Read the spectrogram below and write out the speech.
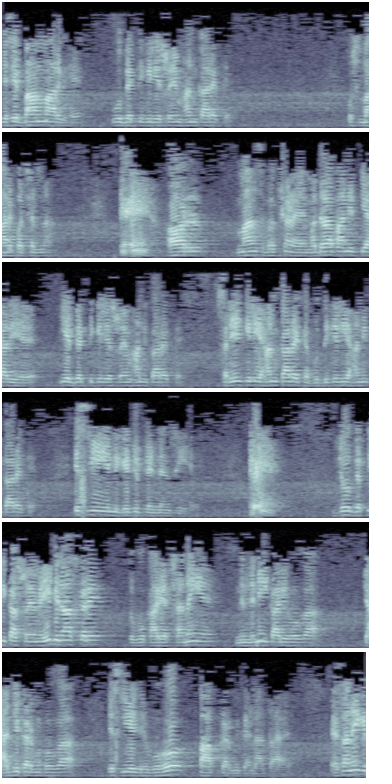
जैसे बाम मार्ग है, वो व्यक्ति के लिए स्वयं हानिकारक है। उस मार्ग पर चलना। और मांस भक्षण है, मदरा पान इत्यादि है, ये व्यक्ति के लिए स्वयं हानिकारक है। शरीर के लिए हानिकारक है, बुद्धि के लिए हानिकारक है। इसलिए ये निगेटिव टेंडेंसी है। जो व्यक्ति का स्वयं ही विनाश करे तो वो कार्य अच्छा नहीं है, निंदनीय कार्य होगा, त्याज्य कर्म होगा, इसलिए जो वो पाप कर्म कहलाता है। ऐसा नहीं कि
